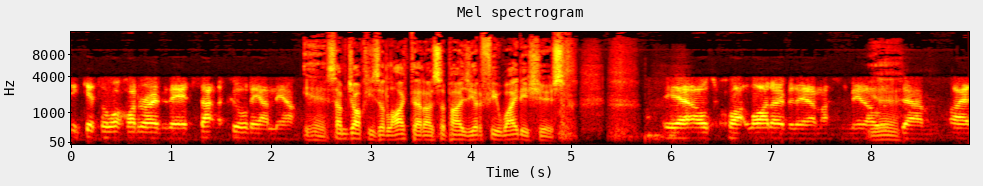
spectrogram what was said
it gets a lot hotter over there. It's starting to cool down now. yeah, some jockeys are like that, I suppose. You got a few weight issues. Yeah, I was quite light over there. I must admit, I Yeah. was um, I,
